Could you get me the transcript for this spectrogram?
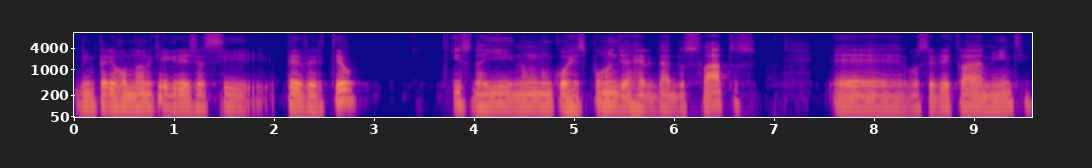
do Império Romano que a Igreja se perverteu. Isso daí não, não corresponde à realidade dos fatos. É, você vê claramente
